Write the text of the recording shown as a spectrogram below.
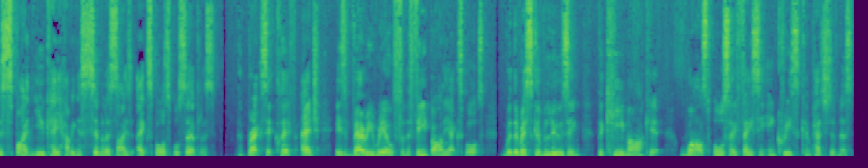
despite the UK having a similar size exportable surplus. The Brexit cliff edge is very real for the feed barley exports, with the risk of losing the key market whilst also facing increased competitiveness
